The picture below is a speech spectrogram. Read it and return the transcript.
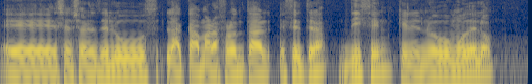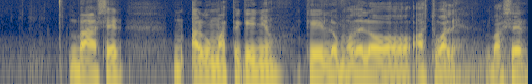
eh, sensores de luz, la cámara frontal, etcétera, dicen que el nuevo modelo va a ser algo más pequeño que los modelos actuales. Va a ser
